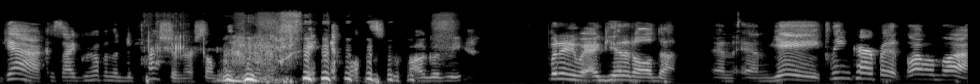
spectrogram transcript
yeah, because I grew up in the depression or something. I What's wrong with me? But anyway, I get it all done, and and yay, clean carpet, blah blah blah.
